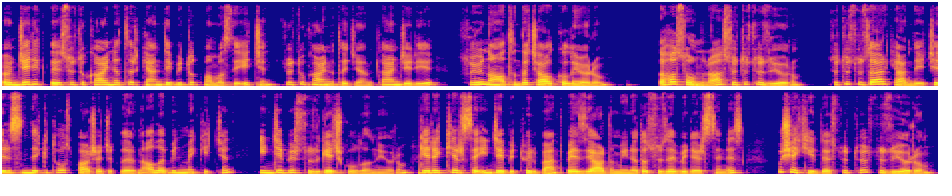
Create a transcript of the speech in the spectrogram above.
Öncelikle sütü kaynatırken dibi tutmaması için sütü kaynatacağım tencereyi suyun altında çalkalıyorum. Daha sonra sütü süzüyorum. Sütü süzerken de içerisindeki toz parçacıklarını alabilmek için ince bir süzgeç kullanıyorum. Gerekirse ince bir tülbent bez yardımıyla da süzebilirsiniz. Bu şekilde sütü süzüyorum.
